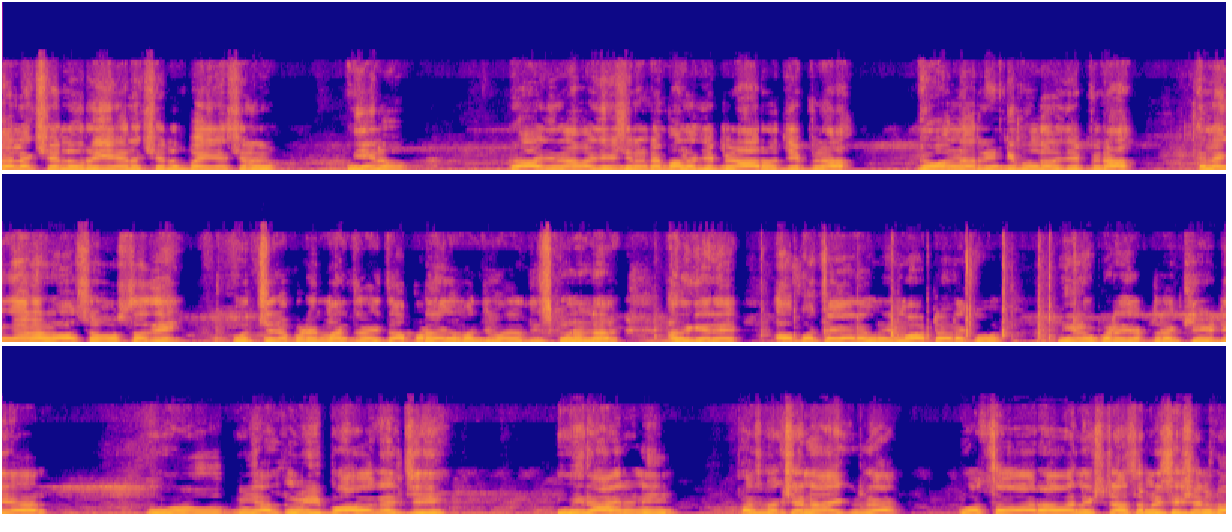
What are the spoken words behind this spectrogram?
collection re election by election. నేను రాజీనామా చేసినంటే మళ్ళీ చెప్పిన ఆ రోజు చెప్పిన గవర్నర్ ఇంటి ముందర చెప్పిన తెలంగాణ రాష్ట్రం వస్తుంది. వచ్చినప్పుడే మంత్రి అయితే అప్పటిదాకా మంత్రి పదవి తీసుకున్నా అందుకనే ఆ బచ్చగాల గురించి మాట్లాడకు. నేను ఒకటే చెప్తున్నా కేటీఆర్ నువ్వు మీ మీ బావ కలిసి మీరు ఆయనని ప్రతిపక్ష నాయకుడిగా వస్తావా రావా నెక్స్ట్ అసెంబ్లీ సెషన్కు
